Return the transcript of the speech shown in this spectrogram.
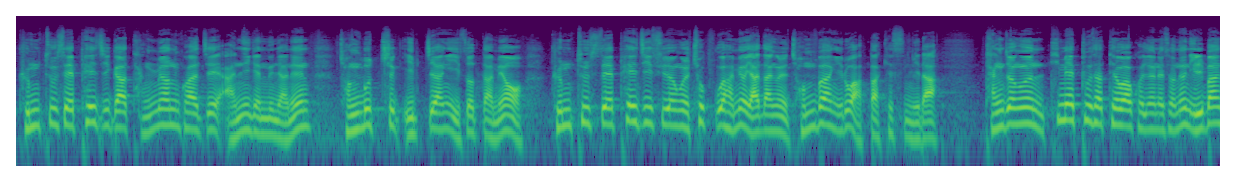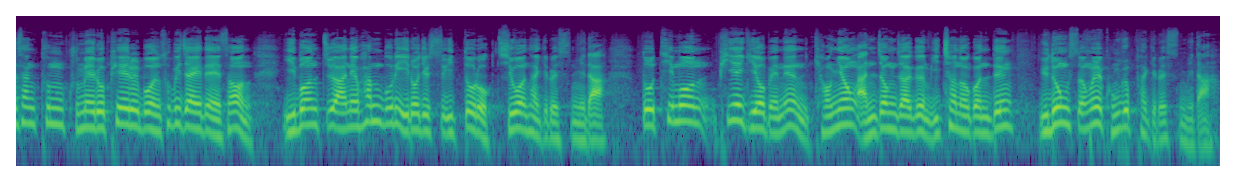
금투세 폐지가 당면 과제 아니겠느냐는 정부 측 입장이 있었다며 금투세 폐지 수용을 촉구하며 야당을 전방위로 압박했습니다. 당정은 TMF 사태와 관련해서는 일반 상품 구매로 피해를 본 소비자에 대해선 이번 주 안에 환불이 이뤄질 수 있도록 지원하기로 했습니다. 또 티몬 피해 기업에는 경영 안정자금 2천억 원 등 유동성을 공급하기로 했습니다.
